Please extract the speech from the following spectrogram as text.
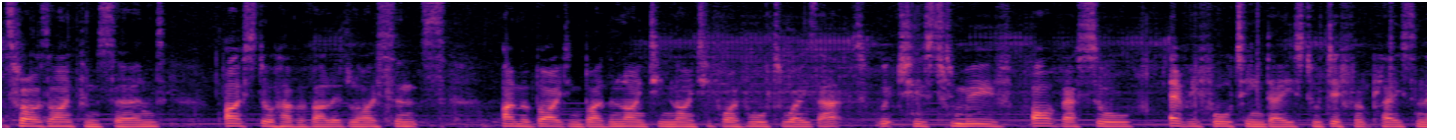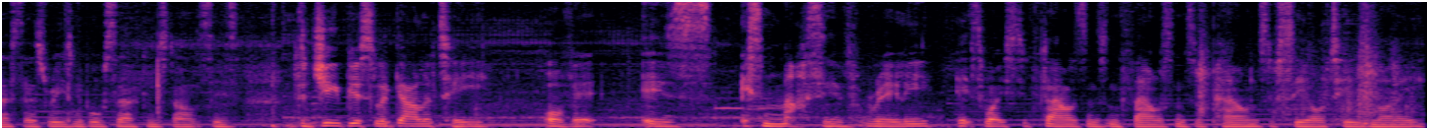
as far as I'm concerned, I still have a valid license. I'm abiding by the 1995 Waterways Act, which is to move our vessel every 14 days to a different place unless there's reasonable circumstances. The dubious legality of it is it's massive really. It's wasted thousands and thousands of pounds of crt's money.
